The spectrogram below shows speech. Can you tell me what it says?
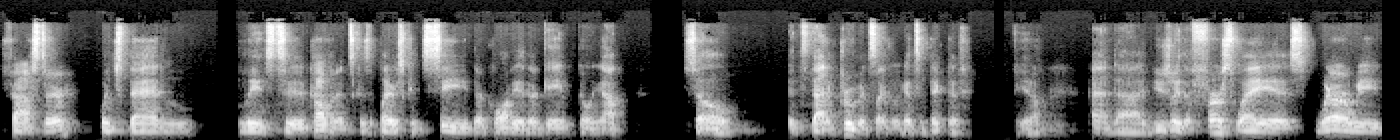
faster, which then leads to confidence because the players can see their quality of their game going up. So it's that improvement cycle gets addictive, you know. And uh, usually the first way is where are we,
